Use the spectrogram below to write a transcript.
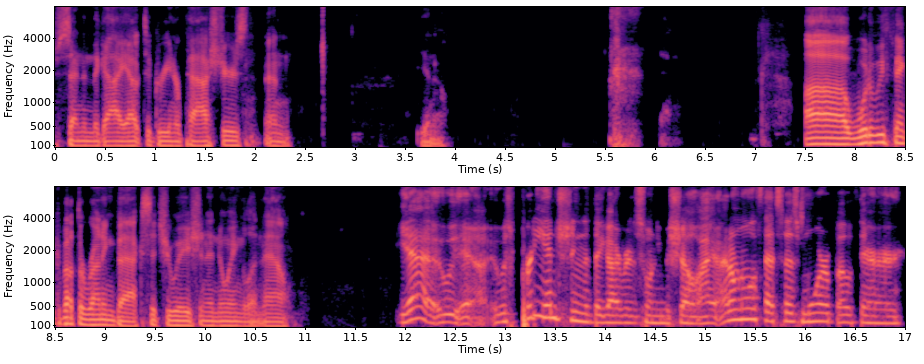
sending the guy out to greener pastures and you know. Uh, what do we think about the running back situation in New England now? Yeah, it, wa- it was pretty interesting that they got rid of Sony Michel. I, I don't know if that says more about their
